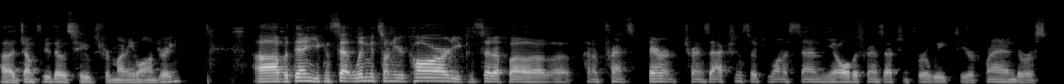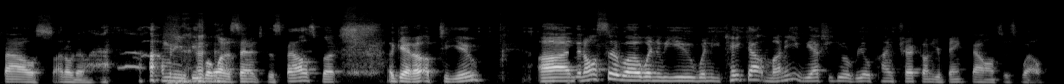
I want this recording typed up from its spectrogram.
uh, jump through those hoops for money laundering. Uh, but then you can set limits on your card. You can set up a, a, kind of transparent transaction. So if you want to send, you know, all the transactions for a week to your friend or a spouse, I don't know how many people want to send it to the spouse, but again, up to you. Uh, and then also uh, when you when you take out money, we actually do a real time check on your bank balance as well.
